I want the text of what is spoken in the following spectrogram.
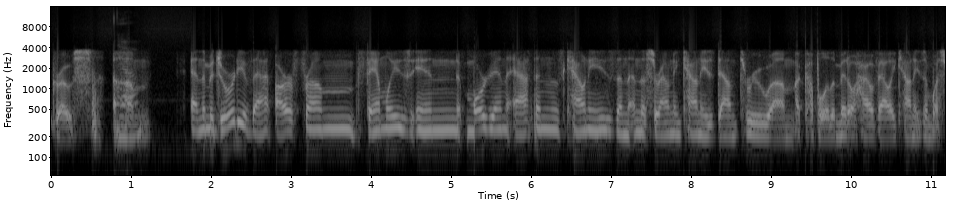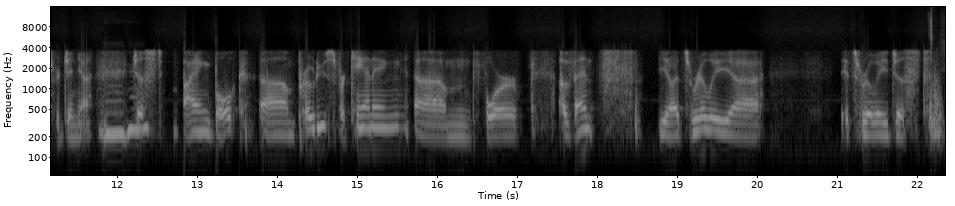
gross. Um, and the majority of that are from families in Morgan, Athens counties, and, and the surrounding counties down through um, a couple of the Mid Ohio Valley counties in West Virginia. Just buying bulk um, produce for canning, um, for events. You know, it's really. Uh, it's really just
